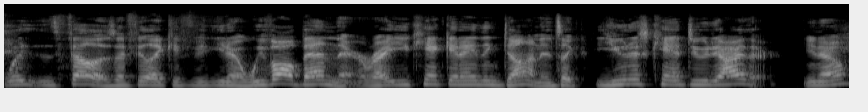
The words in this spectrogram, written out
What, fellas, I feel like if you know, we've all been there, right? You can't get anything done. It's like Eunice can't do it either. You know,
